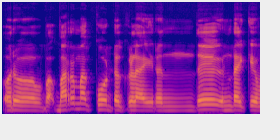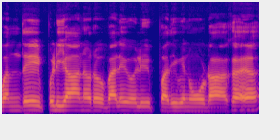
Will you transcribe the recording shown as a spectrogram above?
ஒரு வ- வறும கோட்டுக்குள்ள இருந்து இன்றைக்கு வந்து இப்படியான ஒரு வலையொலி பதிவினூடாக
